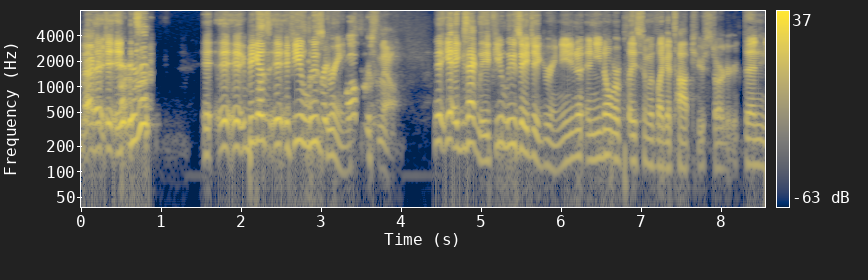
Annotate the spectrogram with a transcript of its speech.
it, it, is it? because if you lose Green, personnel. Yeah, exactly. If you lose AJ Green and you, and you don't replace him with like a top tier starter, then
